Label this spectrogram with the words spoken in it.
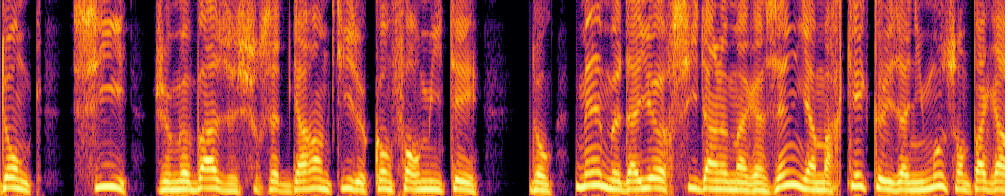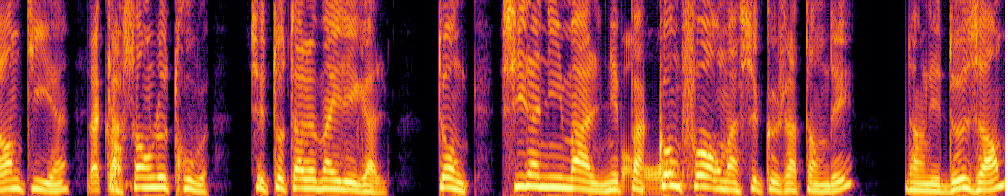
Donc, si je me base sur cette garantie de conformité, donc même d'ailleurs si dans le magasin, il y a marqué que les animaux ne sont pas garantis, hein, car ça on le trouve, c'est totalement illégal. Donc, si l'animal n'est Bon, pas on- conforme à ce que j'attendais dans les deux ans,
